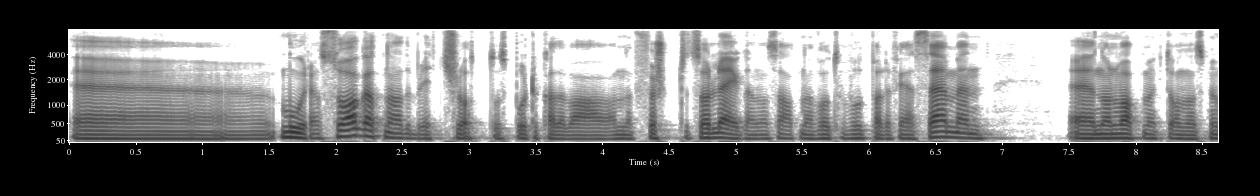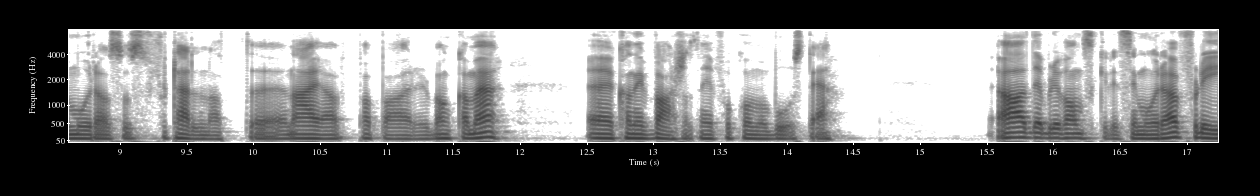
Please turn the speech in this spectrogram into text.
eh, Mora så at han hadde blitt slått, og spurte hva det var. Han, først så løy han og sa at han hadde fått fotball i fjeset, men eh, når han var på McDonald's med mora, så forteller han at eh, nei, ja, pappa har banka meg. Eh, kan jeg være så snill få komme og bo hos deg? Ja, det blir vanskelig, sier mora, fordi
